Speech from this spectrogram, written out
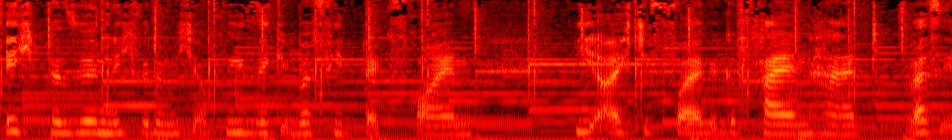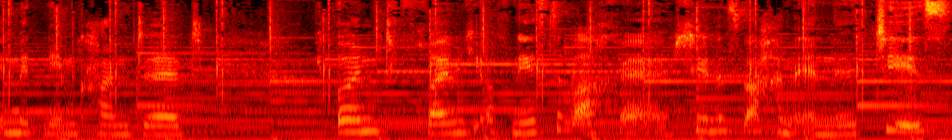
Ich persönlich würde mich auch riesig über Feedback freuen wie euch die Folge gefallen hat, was ihr mitnehmen konntet und freue mich auf nächste Woche. Schönes Wochenende. Tschüss!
